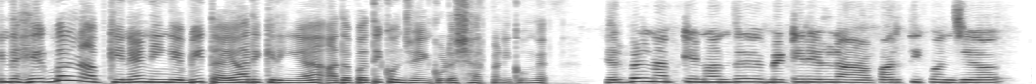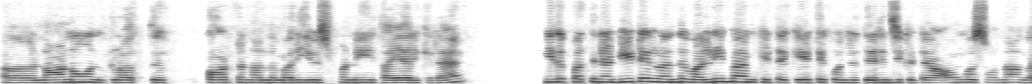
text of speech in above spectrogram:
இந்த ஹெர்பல் நாப்கினை நீங்கள் எப்படி தயாரிக்கிறீங்க? அதை பற்றி கொஞ்சம் என் கூட ஷேர் பண்ணிக்கோங்க. ஹெர்பல் நாப்கின் வந்து மெட்டீரியல் பருத்தி பஞ்சு நானோன் கிளாத்து காட்டன் அந்த மாதிரி யூஸ் பண்ணி தயாரிக்கிறேன். இதை பற்றின டீட்டெயில் வந்து வள்ளி மேம் கிட்ட கேட்டு கொஞ்சம் தெரிஞ்சுக்கிட்டேன் அவங்க சொன்னாங்க.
